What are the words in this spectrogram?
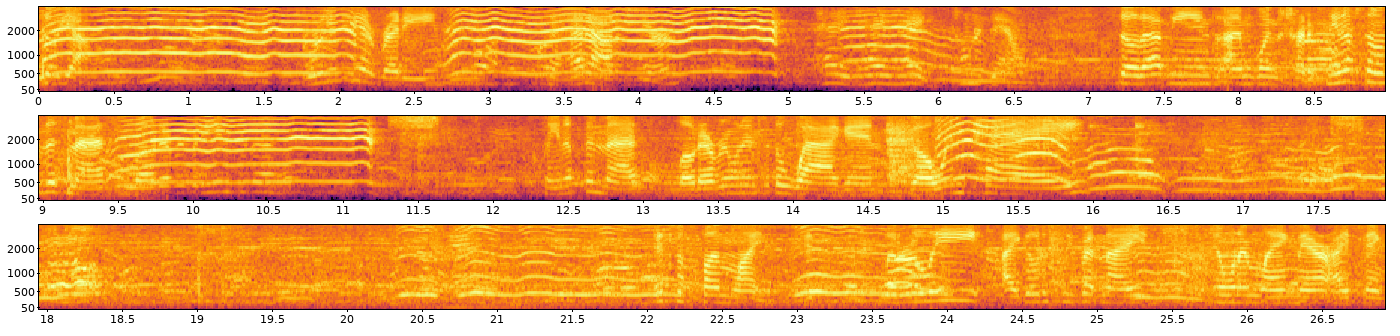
so yeah, we're gonna get ready to head out of here. Hey, hey, hey, tone it down. So that means I'm going to try to clean up some of this mess, load everybody into the Shh. clean the mess, load everyone into the wagon, go and pay. It's a fun life. It's literally I go to sleep at night and when I'm laying there I think,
